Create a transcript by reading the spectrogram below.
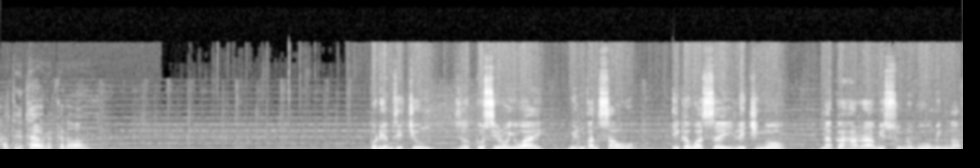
có thể theo được cái đó Có điểm gì chung giữa Koshiro Iwai, Nguyễn Văn Sáu, Ikawase Lê Ngô, Nakahara Mitsunobu Minh Ngọc,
